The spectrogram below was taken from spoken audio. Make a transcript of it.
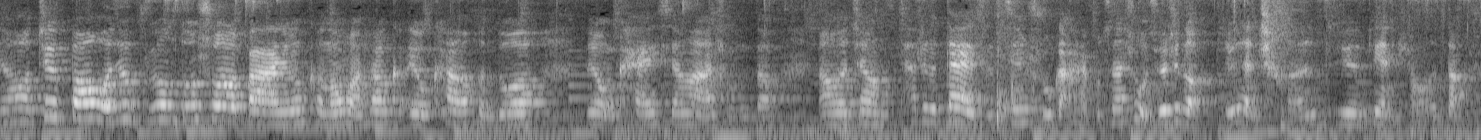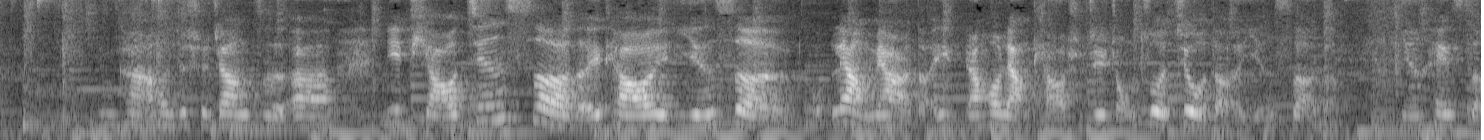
然后这个包我就不用多说了吧，你们可能网上有看了很多那种开箱啊什么的。然后这样子，它这个袋子金属感还不错，但是我觉得这个有点沉，这些链条的袋。你看，然后就是这样子，呃，一条金色的，一条银色亮面的，一然后两条是这种做旧的银色的，银黑色，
